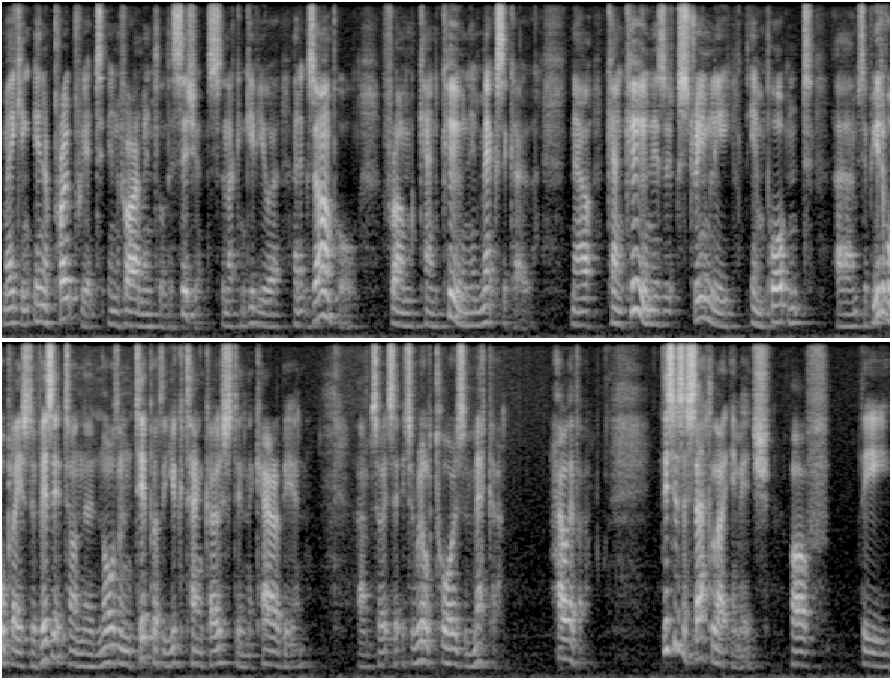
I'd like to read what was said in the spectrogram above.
making inappropriate environmental decisions. And I can give you a, an example from Cancun in Mexico. Now, Cancun is extremely important. Um, it's a beautiful place to visit on the northern tip of the Yucatan coast in the Caribbean. Um, so it's a, it's a real tourism mecca. However, this is a satellite image of the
